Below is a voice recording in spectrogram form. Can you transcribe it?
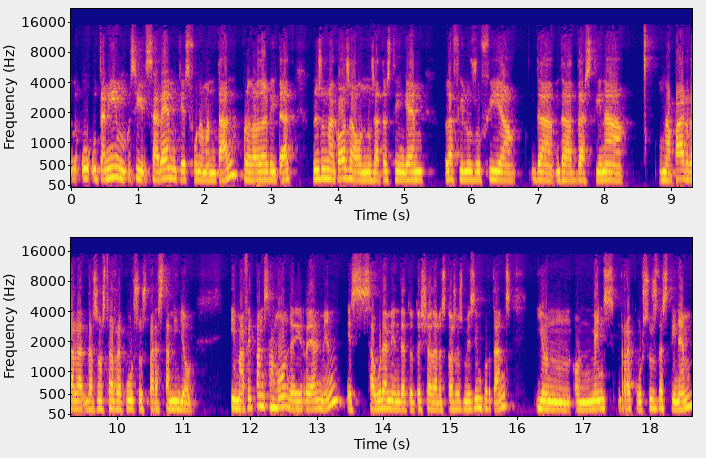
ho, ho tenim, o sigui, sabem que és fonamental, però a l'hora de veritat no és una cosa on nosaltres tinguem la filosofia de, de destinar una part de la, dels nostres recursos per estar millor. I m'ha fet pensar molt de dir, realment, és segurament de tot això de les coses més importants i on, on menys recursos destinem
